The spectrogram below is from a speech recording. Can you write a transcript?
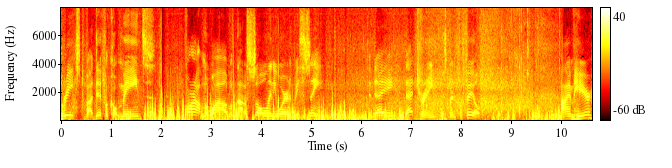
reached by difficult means, far out in the wild with not a soul anywhere to be seen. Today, that dream has been fulfilled. I am here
